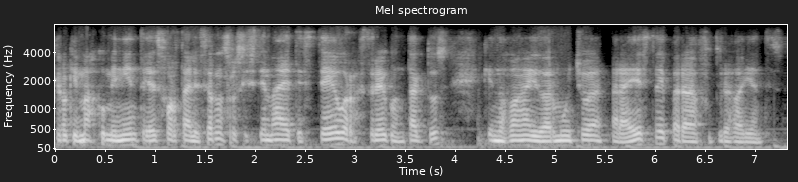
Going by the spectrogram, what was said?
Creo que más conveniente es fortalecer nuestro sistema de testeo, rastreo de contactos, que nos van a ayudar mucho para esta y para futuras variantes.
